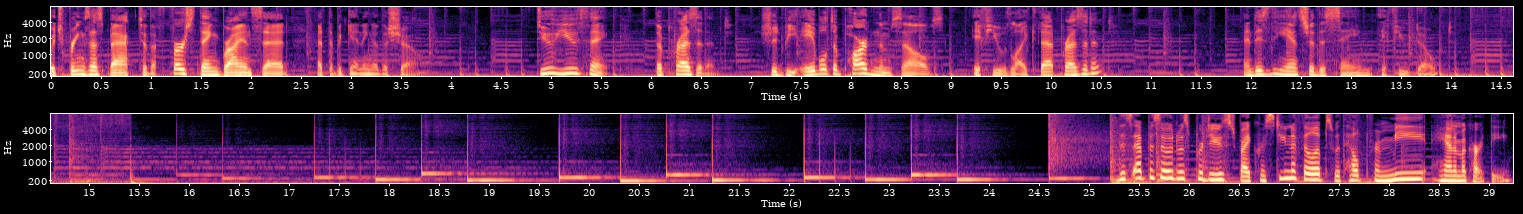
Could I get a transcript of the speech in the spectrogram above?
Which brings us back to the first thing Brian said at the beginning of the show. Do you think the president should be able to pardon themselves if you like that president? And is the answer the same if you don't? This episode was produced by Christina Phillips with help from me, Hannah McCarthy.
